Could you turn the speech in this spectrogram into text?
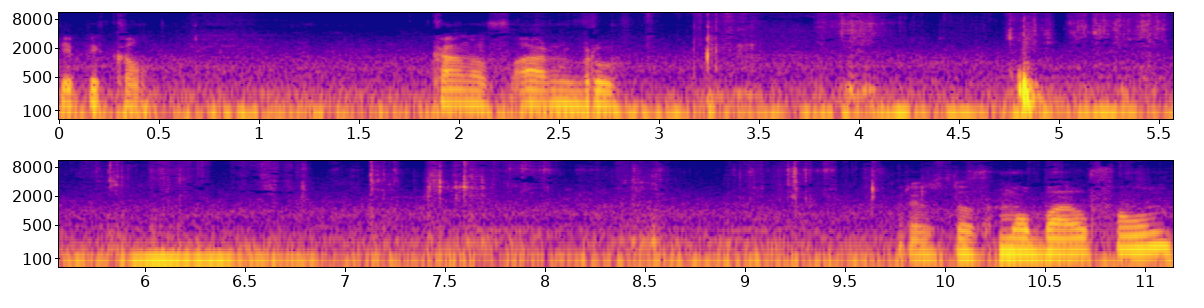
typical kind of Irn-Bru rest mobile phone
